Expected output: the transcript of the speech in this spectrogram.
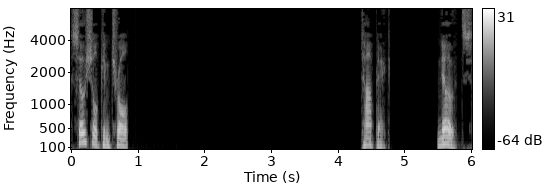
Social control. Notes.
